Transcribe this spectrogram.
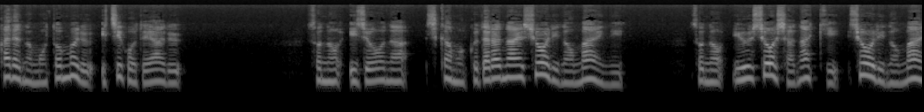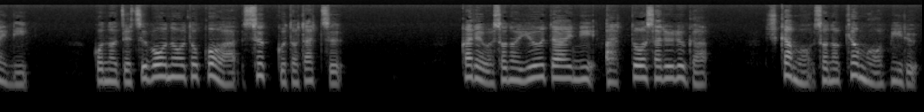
彼の求むる一号である。その異常なしかもくだらない勝利の前にその優勝者なき勝利の前にこの絶望の男はすっくと立つ。彼はその雄大に圧倒されるがしかもその虚無を見る。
